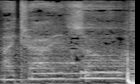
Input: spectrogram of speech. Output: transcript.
I tried so hard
